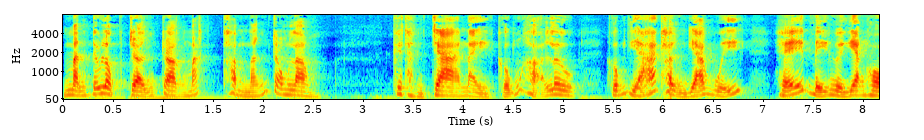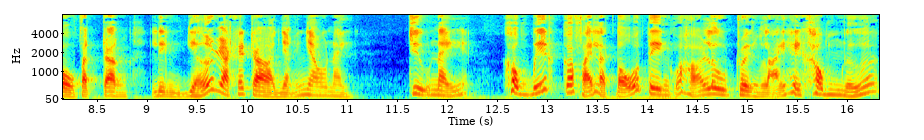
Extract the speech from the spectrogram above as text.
Mạnh Tiểu Lục trợn tròn mắt thầm mắng trong lòng. Cái thằng cha này cũng họ lưu, cũng giả thần giả quỷ, hễ bị người giang hồ vạch trần liền dở ra cái trò nhận nhau này. Chiều này không biết có phải là tổ tiên của họ lưu truyền lại hay không nữa.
